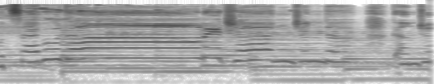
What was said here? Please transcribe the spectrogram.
我猜不到你真正的。感觉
